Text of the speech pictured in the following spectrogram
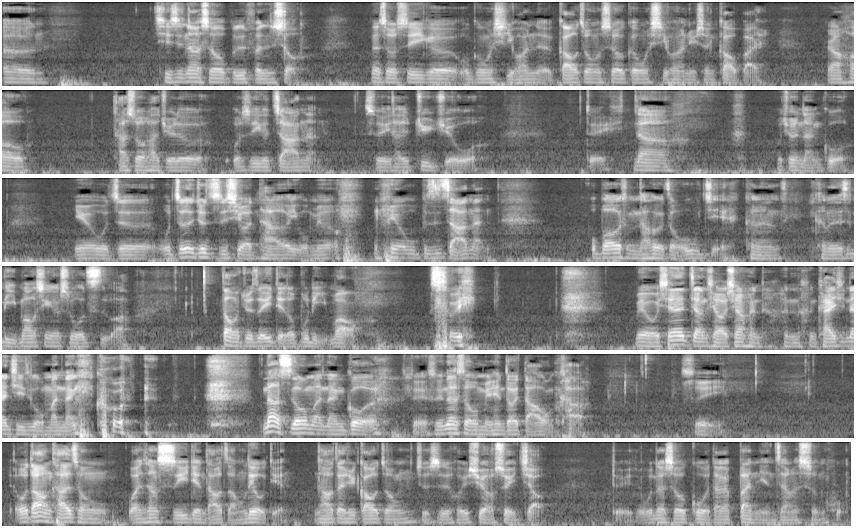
呃，其实那时候不是分手，那时候是一个我跟我喜欢的高中的时候跟我喜欢的女生告白，然后她说她觉得我是一个渣男，所以她就拒绝我。对，那我觉得难过，因为我这我真的就只喜欢她而已，我没有 我没有我不是渣男，我不知道为什么她会有这种误解，可能可能是礼貌性的说辞吧，但我觉得这一点都不礼貌。所以没有，我现在讲起来好像很很很开心，但其实我蛮难过的。那时候蛮难过的，对，所以那时候我每天都在打网咖，所以我打网咖是从晚上十一点打到早上六点，然后再去高中，就是回学校睡觉。对，我那时候过了大概半年这样的生活。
